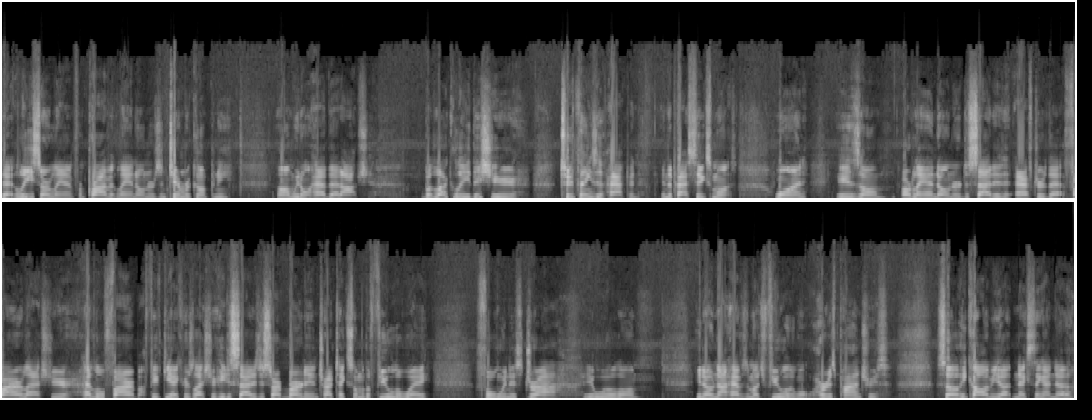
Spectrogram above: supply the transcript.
that lease our land from private landowners and timber company, um, we don't have that option. But luckily this year, two things have happened in the past six months. One is um, our landowner decided after that fire last year, had a little fire about 50 acres last year, he decided to start burning and try to take some of the fuel away for when it's dry, it will, um, you know, not have as much fuel, it won't hurt his pine trees. So he called me up. Next thing I know,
